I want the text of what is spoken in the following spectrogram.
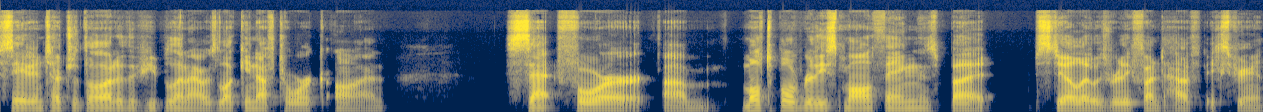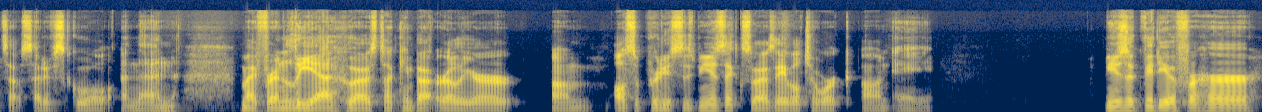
stayed in touch with a lot of the people, and I was lucky enough to work on set for um, multiple really small things, but still, it was really fun to have experience outside of school. And then my friend Leah, who I was talking about earlier, um, also produces music, so I was able to work on a music video for her.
